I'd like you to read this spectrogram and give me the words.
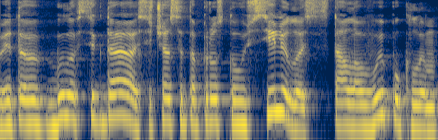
это было всегда, а сейчас это просто усилилось, стало выпуклым,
